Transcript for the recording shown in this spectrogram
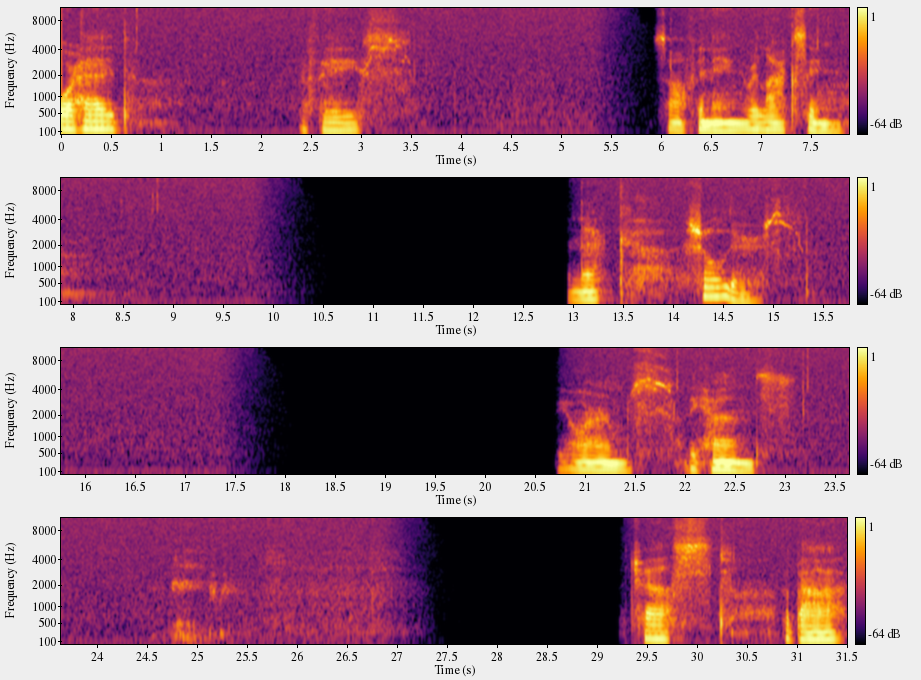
forehead, the face, softening, relaxing. The neck, shoulders. the arms, the hands. The chest, the back,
